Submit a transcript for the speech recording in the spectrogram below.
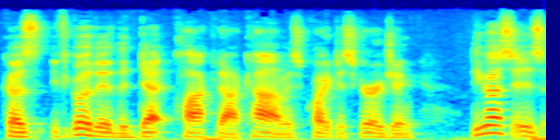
because if you go to the debtclock.com, it's quite discouraging. The U.S. is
